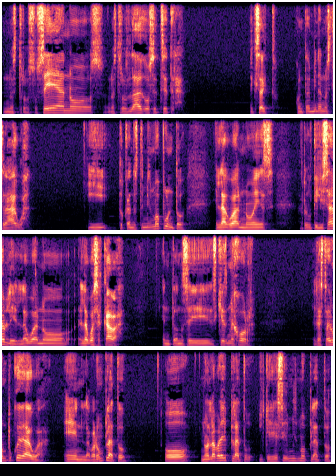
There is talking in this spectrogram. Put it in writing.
nuestros océanos, nuestros lagos, etc. Exacto, contaminan nuestra agua. Y tocando este mismo punto, el agua no es reutilizable, el agua no, el agua se acaba. Entonces, ¿qué es mejor? gastar un poco de agua en lavar un plato o no lavar el plato y que ese mismo plato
